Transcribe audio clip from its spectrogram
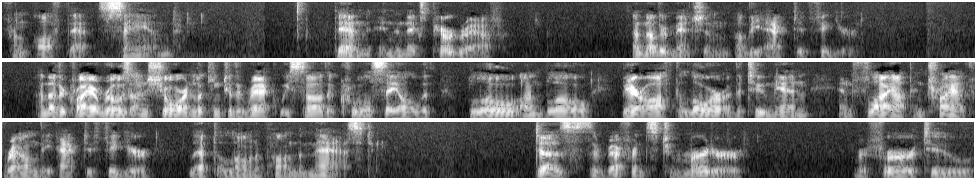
from off that sand. Then, in the next paragraph, another mention of the active figure. Another cry arose on shore, and looking to the wreck, we saw the cruel sail with blow on blow bear off the lower of the two men and fly up in triumph round the active figure left alone upon the mast. Does the reference to murder refer to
